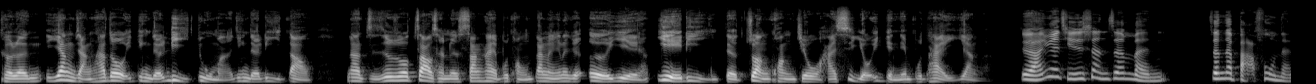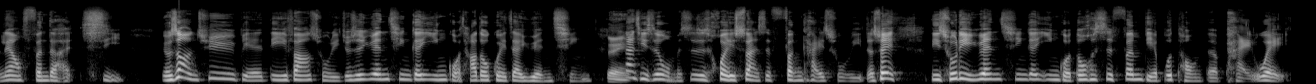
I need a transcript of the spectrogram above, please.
可能一样讲，它都有一定的力度嘛，一定的力道。那只是说造成的伤害不同，当然那个恶业业力的状况就还是有一点点不太一样了。对啊，因为其实圣真门真的把负能量分得很细。有时候你去别的地方处理，就是冤亲跟因果，它都归在冤亲。对。那其实我们是会算是分开处理的，所以你处理冤亲跟因果都是分别不同的牌位，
